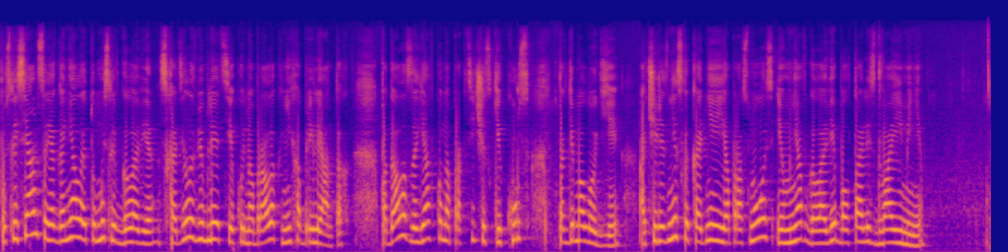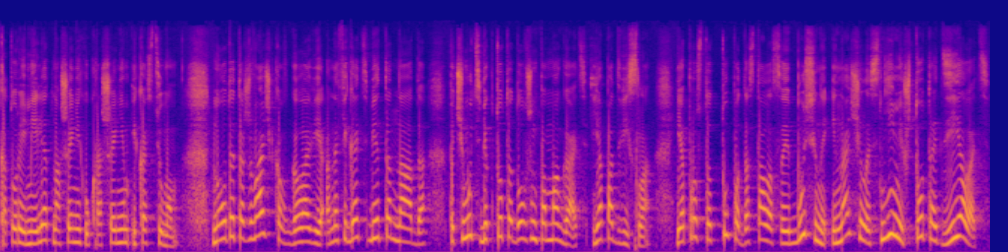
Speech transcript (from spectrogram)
После сеанса я гоняла эту мысль в голове, сходила в библиотеку и набрала книг о бриллиантах. Подала заявку на практический курс по гемологии. А через несколько дней я проснулась, и у меня в голове болтались два имени – которые имели отношение к украшениям и костюмам. Но вот эта жвачка в голове, а нафига тебе это надо? Почему тебе кто-то должен помогать? Я подвисла. Я просто тупо достала свои бусины и начала с ними что-то делать.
